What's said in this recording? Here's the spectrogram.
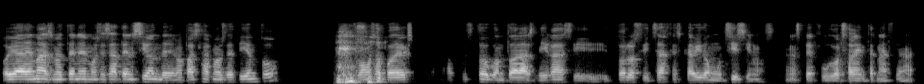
Hoy además no tenemos esa tensión de no pasarnos de tiempo. Vamos a poder a gusto con todas las ligas y todos los fichajes que ha habido muchísimos en este fútbol sala internacional.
